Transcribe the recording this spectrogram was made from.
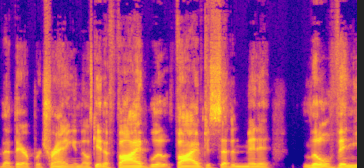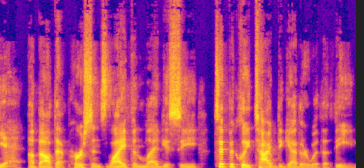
that they're portraying. And they'll get a five little five to seven minute little vignette about that person's life and legacy, typically tied together with a theme.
